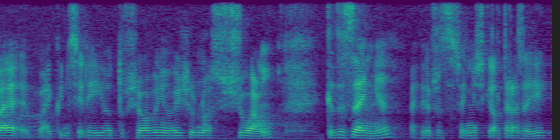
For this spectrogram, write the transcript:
vai, vai conhecer aí outro jovem hoje, o nosso João, que desenha, vai ver os desenhos que ele traz aí,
